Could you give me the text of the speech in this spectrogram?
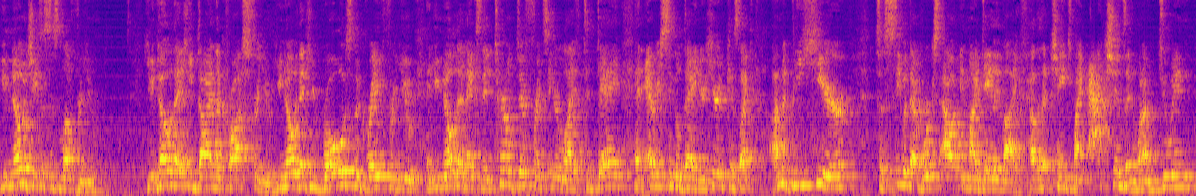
You know Jesus' love for you. You know that he died on the cross for you. You know that he rose the grave for you. And you know that makes an eternal difference in your life today and every single day. And you're here because, like, I'm going to be here to see what that works out in my daily life. How does that change my actions and what I'm doing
